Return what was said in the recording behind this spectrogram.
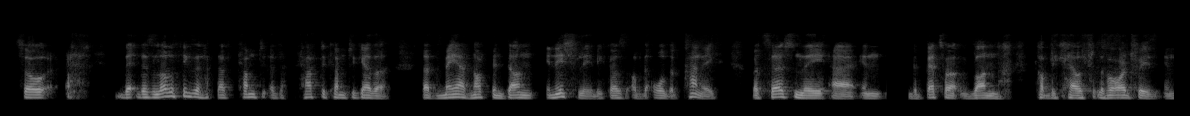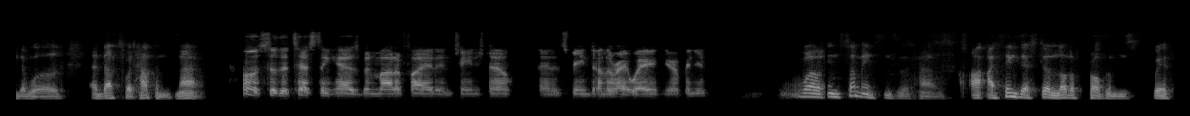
So th- there's a lot of things that, that come to, that have to come together that may have not been done initially because of the, all the panic, but certainly uh, in the better run public health laboratories in the world, and that's what happens now. Oh, so the testing has been modified and changed now, and it's being done the right way, in your opinion? Well, in some instances, it has. I think there's still a lot of problems with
